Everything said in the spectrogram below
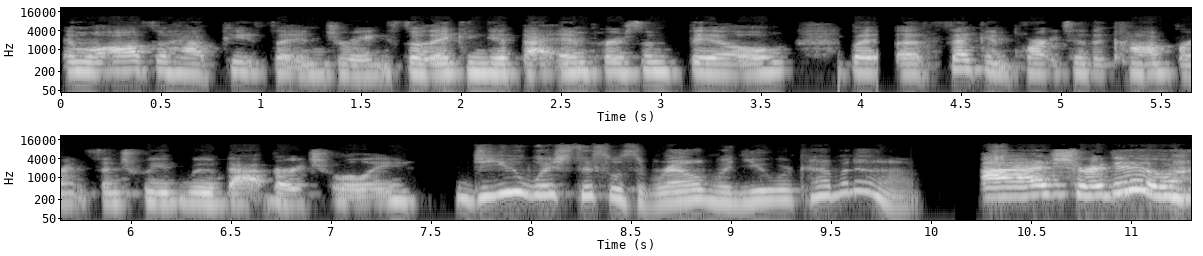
And we'll also have pizza and drinks so they can get that in person feel. But a second part to the conference since we've moved that virtually. Do you wish this was around when you were coming up? I sure do.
